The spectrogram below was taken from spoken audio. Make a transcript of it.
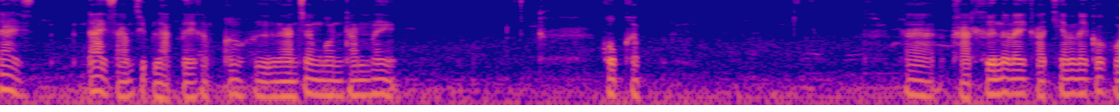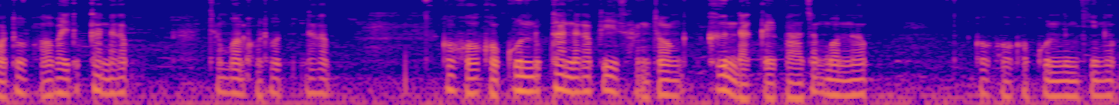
ได้ได้ 30 หลักเลยครับ ก็คืองานช่างบอลทำให้ ครบครับ ถ้าขาดคืนอะไรขาดเคียนอะไรก็ขอโทษขอไปทุกท่านนะครับ ช่างบอลขอโทษนะครับ ก็ขอขอบคุณทุกท่านนะครับ ที่สั่งจองขึ้นดักไก่ป่าช่างบอลนะครับ ก็ขอขอบคุณจริงๆครับ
